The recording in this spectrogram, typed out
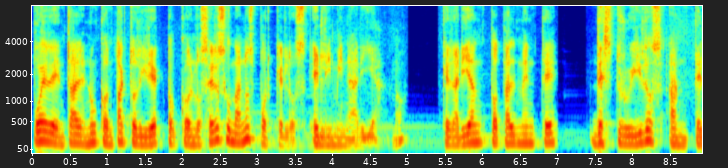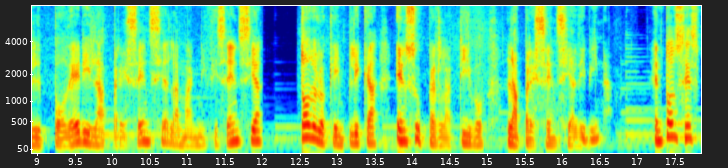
puede entrar en un contacto directo con los seres humanos porque los eliminaría, ¿no? Quedarían totalmente destruidos ante el poder y la presencia, la magnificencia todo lo que implica en superlativo la presencia divina. Entonces,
